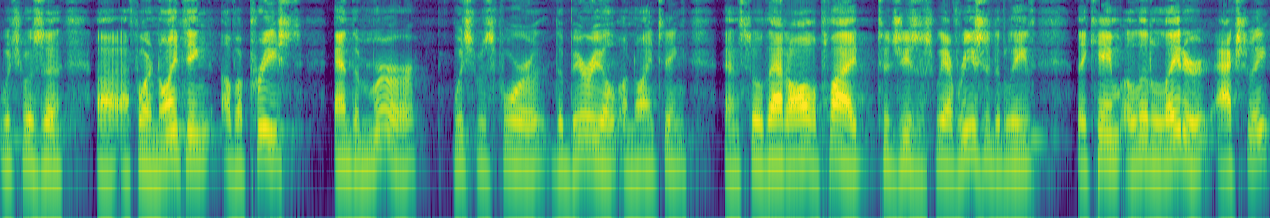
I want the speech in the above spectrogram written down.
which was a, uh, for anointing of a priest, and the myrrh, which was for the burial anointing. And so that all applied to Jesus. We have reason to believe they came a little later, actually,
